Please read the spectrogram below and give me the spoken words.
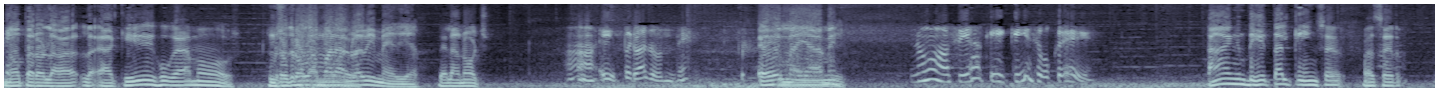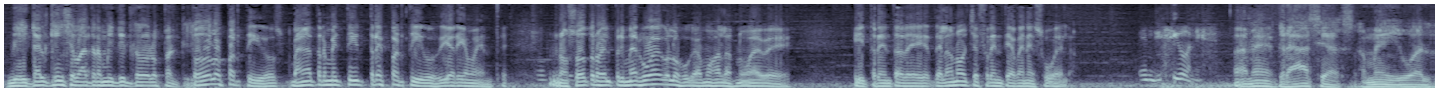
No, pero la- la- aquí jugamos. Nosotros vamos a las nueve y media. De la noche. Ah, eh, ¿pero a dónde? En Miami. No, si es aquí 15 o qué. Ah, en Digital 15 va a ser. Digital 15 va a transmitir todos los partidos. Todos los partidos. Van a transmitir tres partidos diariamente. Nosotros el primer juego lo jugamos a las 9 y 30 de, de la noche frente a Venezuela. Bendiciones. Amén. Gracias, amén, igual.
